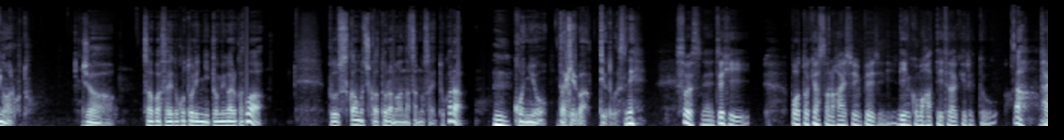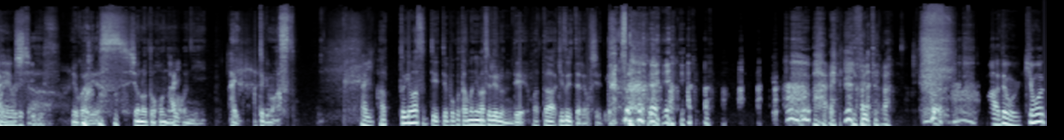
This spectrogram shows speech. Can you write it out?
なるほど。じゃあ、サーバーサイド Kotlin に興味がある方は、ブースかもしくはとらのあなさんのサイトからうん。購入をいただければっていうところですね。そうですね。ぜひ、ポッドキャストの配信ページにリンクも貼っていただけると、あ、大変嬉しいです了解です。ショーノートの方に、はい、貼っときます。はい貼っときますって言って僕たまに忘れるんで、また気づいたら教えてください。はい、気づいたら。まあでも気持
